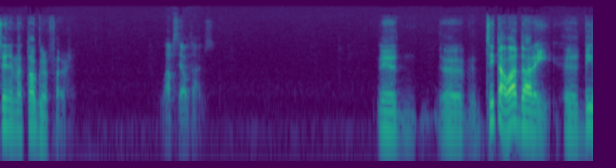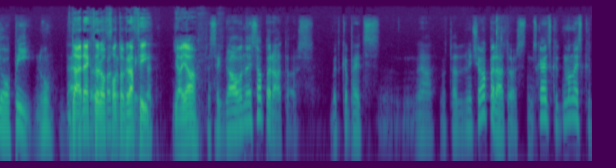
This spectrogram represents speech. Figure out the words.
Cinematographer. Labs jautājums. E, e, citā vārdā arī DOP. Nu, Director of Photography. Jā, jā. Tas ir galvenais operators. Bet kāpēc? Jā, nu tad viņš ir operators. Nu, skaidrs, ka man liekas, ka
